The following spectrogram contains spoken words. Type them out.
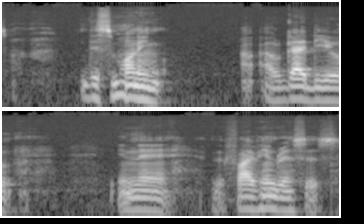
So, this morning, I- I'll guide you in uh, the five hindrances.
